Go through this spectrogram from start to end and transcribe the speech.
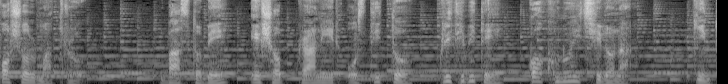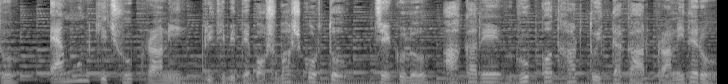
ফসল মাত্র। বাস্তবে এসব প্রাণীর অস্তিত্ব পৃথিবীতে কখনোই ছিল না। কিন্তু এমন কিছু প্রাণী পৃথিবীতে বসবাস করত, যেগুলো আকারে রূপকথার দৈত্যাকার প্রাণীদেরও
